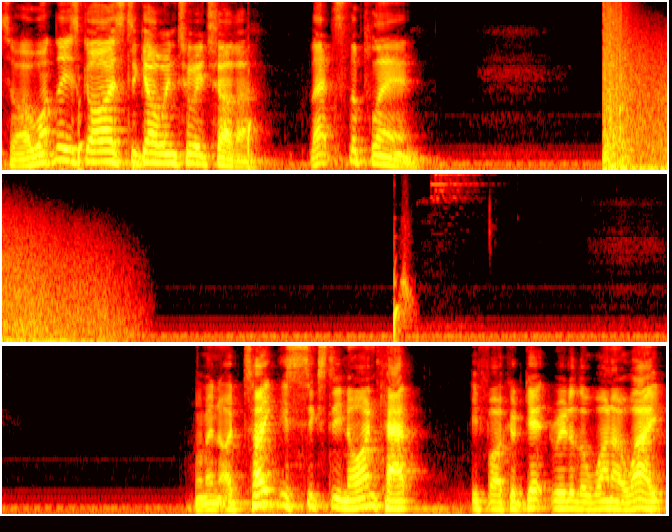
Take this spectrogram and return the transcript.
So I want these guys to go into each other. That's the plan. I mean, I'd take this 69 cap if I could get rid of the 108.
